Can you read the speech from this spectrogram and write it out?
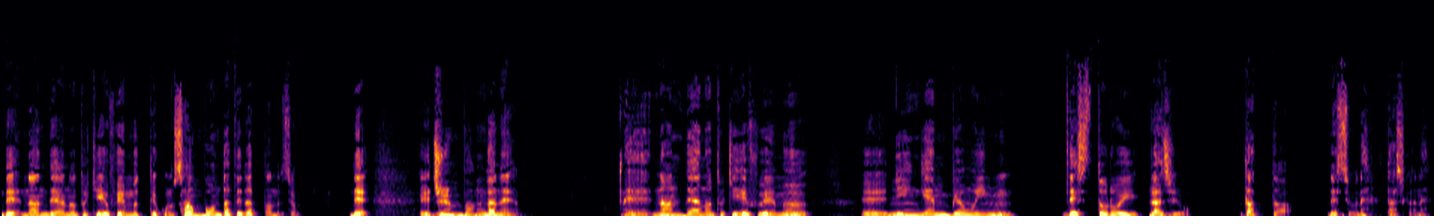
で、なんであの時 FM っていうこの3本立てだったんですよ。で、えー、順番がね、えー、なんであの時 FM、えー、人間病院、デストロイラジオだったですよね。確かね。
